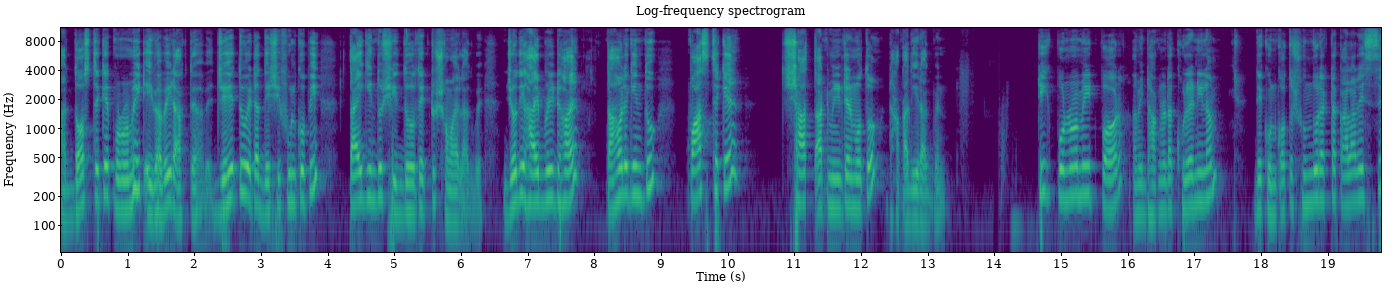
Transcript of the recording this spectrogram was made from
আর দশ থেকে পনেরো মিনিট এইভাবেই রাখতে হবে। যেহেতু এটা দেশি ফুলকপি, তাই কিন্তু সিদ্ধ হতে একটু সময় লাগবে। যদি হাইব্রিড হয়, তাহলে কিন্তু পাঁচ থেকে সাত আট মিনিটের মতো ঢাকা দিয়ে রাখবেন। ঠিক পনেরো মিনিট পর আমি ঢাকনাটা খুলে নিলাম। দেখুন কত সুন্দর একটা কালার এসছে।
